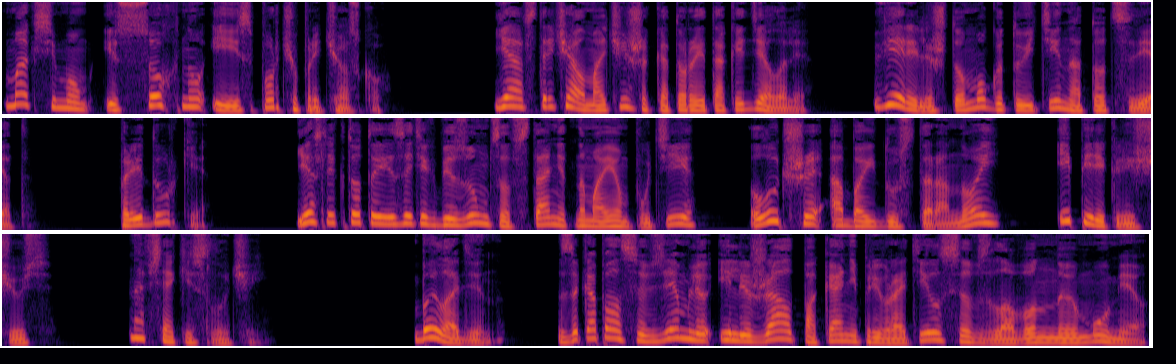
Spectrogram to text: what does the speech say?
максимум иссохну и испорчу прическу. Я встречал мальчишек, которые так и делали. Верили, что могут уйти на тот свет. Придурки. Если кто-то из этих безумцев встанет на моем пути, лучше обойду стороной и перекрещусь. На всякий случай. Был один. Закопался в землю и лежал, пока не превратился в зловонную мумию.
